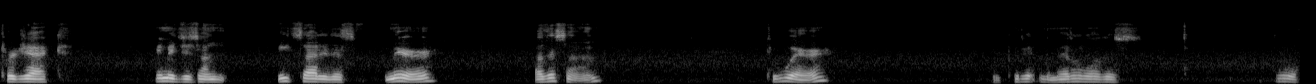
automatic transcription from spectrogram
project images on each side of this mirror of the sun to where we put it in the middle of this little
